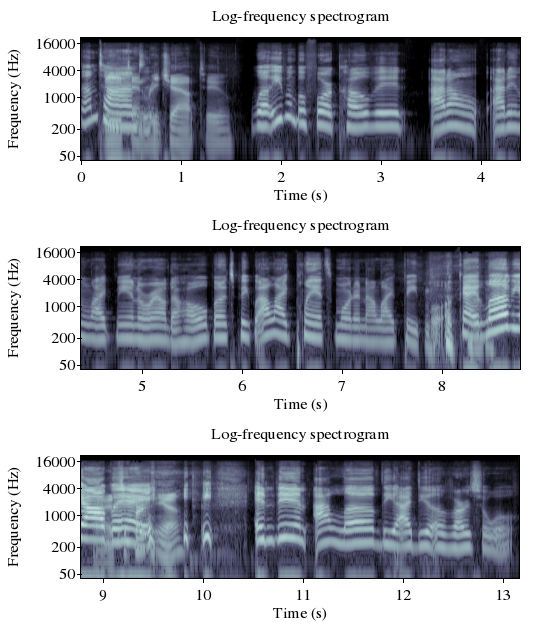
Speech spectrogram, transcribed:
sometimes and reach out to? Well, even before COVID, I don't I didn't like being around a whole bunch of people. I like plants more than I like people. Okay. love y'all, but hey. yeah. and then I love the idea of virtual.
